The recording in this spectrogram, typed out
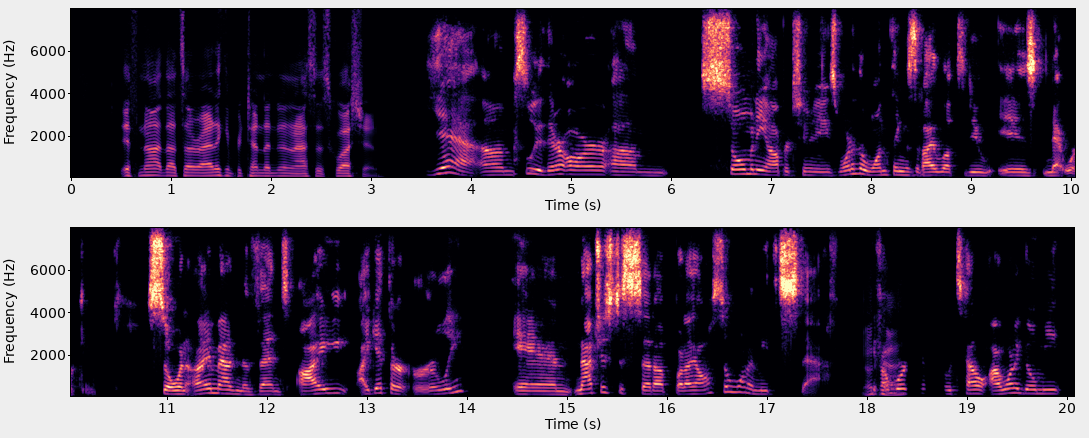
If not, that's all right. I can pretend I didn't ask this question. Yeah, um, absolutely. There are um, so many opportunities. One of the one things that I love to do is networking. So when I'm at an event, I I get there early, and not just to set up, but I also want to meet the staff. Okay. If I'm working at a hotel, I want to go meet.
